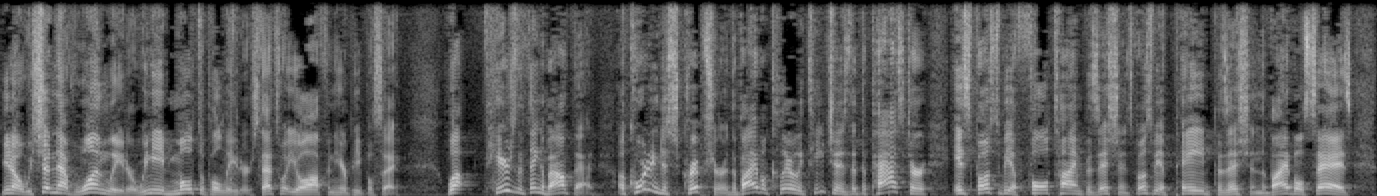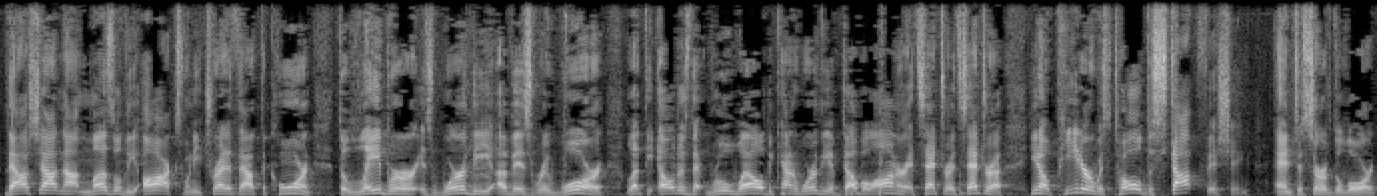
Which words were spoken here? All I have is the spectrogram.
you know, we shouldn't have one leader. We need multiple leaders. That's what you'll often hear people say. Well, here's the thing about that. According to Scripture, the Bible clearly teaches that the pastor is supposed to be a full-time position. It's supposed to be a paid position. The Bible says, Thou shalt not muzzle the ox when he treadeth out the corn. The laborer is worthy of his reward. Let the elders that rule well be counted worthy of double honor, etc., etc. You know, Peter was told to stop fishing and to serve the Lord.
